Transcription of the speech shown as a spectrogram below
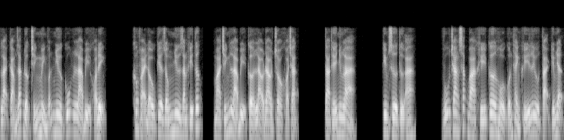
lại cảm giác được chính mình vẫn như cũng là bị khóa định. Không phải đầu kia giống như rắn khí tức, mà chính là bị cờ lão đao cho khóa chặt. Ta thế nhưng là kim sư tử a. Vũ trang sắc ba khí cơ hồ cuốn thành khí lưu tại kiếm nhận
